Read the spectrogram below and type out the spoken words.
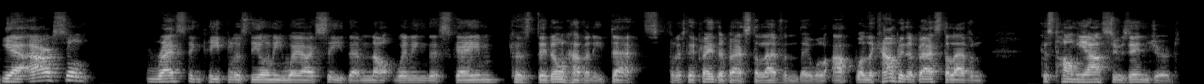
Yeah, Arsenal resting people is the only way I see them not winning this game because they don't have any depth. But if they play their best eleven, they will. Up. Well, they can't play their best eleven because Tomiyasu is injured.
